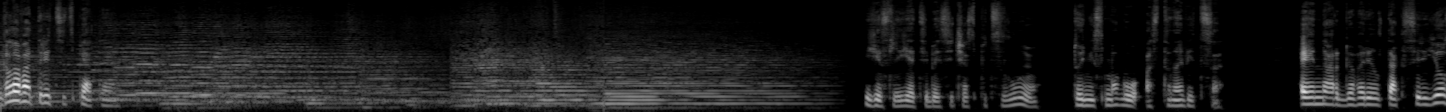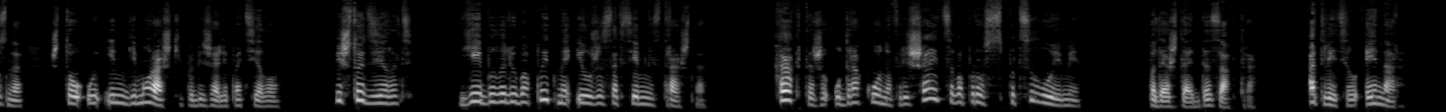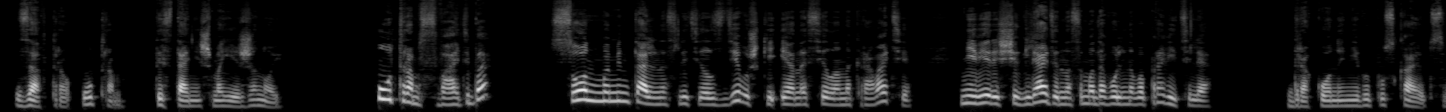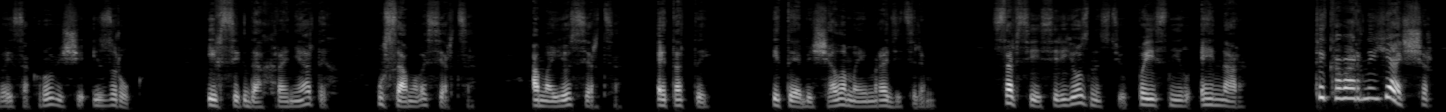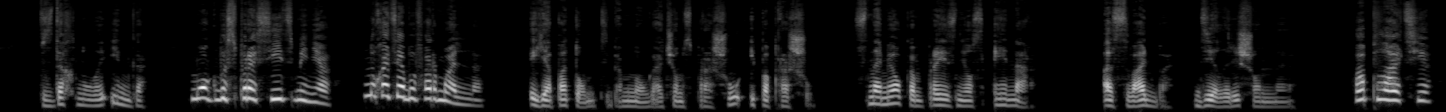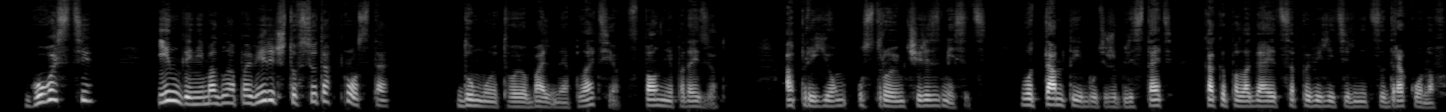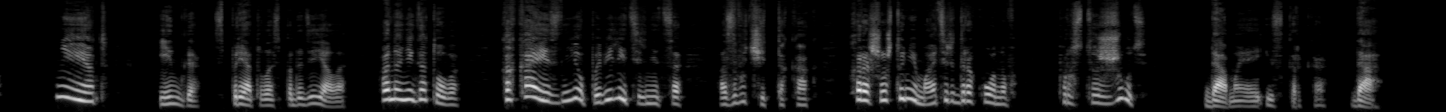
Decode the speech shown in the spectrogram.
Глава 35. Если я тебя сейчас поцелую, то не смогу остановиться. Эйнар говорил так серьезно, что у Инги мурашки побежали по телу. И что делать? Ей было любопытно и уже совсем не страшно. Как-то же у драконов решается вопрос с поцелуями. Подождать до завтра, ответил Эйнар. Завтра утром ты станешь моей женой. Утром свадьба? Сон моментально слетел с девушки, и она села на кровати, неверяще глядя на самодовольного правителя. Драконы не выпускают свои сокровища из рук и всегда хранят их у самого сердца. А мое сердце — это ты, и ты обещала моим родителям. Со всей серьезностью пояснил Эйнар. «Ты коварный ящер!» Вздохнула Инга. Мог бы спросить меня, ну хотя бы формально. Я потом тебя много о чем спрошу и попрошу. С намеком произнес Эйнар. А свадьба — дело решенное. А платье? Гости? Инга не могла поверить, что все так просто. Думаю, твое бальное платье вполне подойдет. А прием устроим через месяц. Вот там ты и будешь блистать, как и полагается повелительнице драконов. Нет, Инга спряталась под одеяло. Она не готова. Какая из нее повелительница? А звучит-то как. Хорошо, что не матерь драконов. Просто жуть. Да, моя искорка, да.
